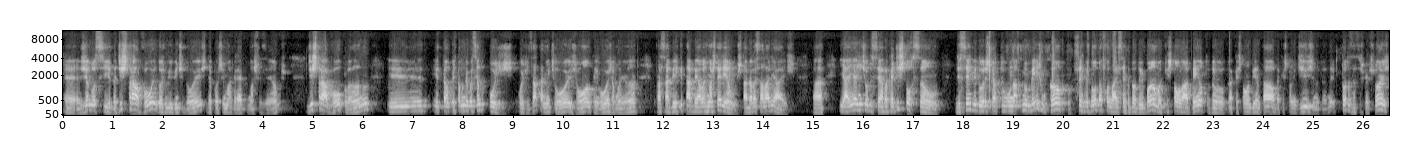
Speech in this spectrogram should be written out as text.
é, genocida destravou em 2022, depois de uma greve que nós fizemos, destravou o plano e, estamos negociando hoje, hoje, exatamente hoje, ontem, hoje, amanhã, para saber que tabelas nós teremos, tabelas salariais. Tá? E aí a gente observa que a distorção de servidores que atuam na, no mesmo campo, servidor da FUNAI e servidor do IBAMA, que estão lá dentro do, da questão ambiental, da questão indígena, né, todas essas questões,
